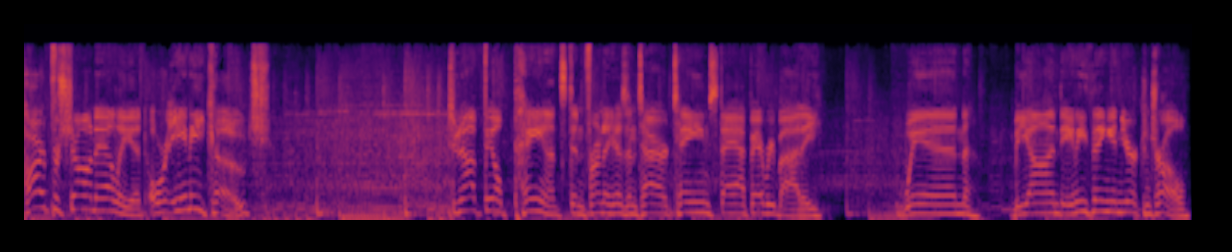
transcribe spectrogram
Hard for Shawn Elliott or any coach to not feel pantsed in front of his entire team, staff, everybody when beyond anything in your control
